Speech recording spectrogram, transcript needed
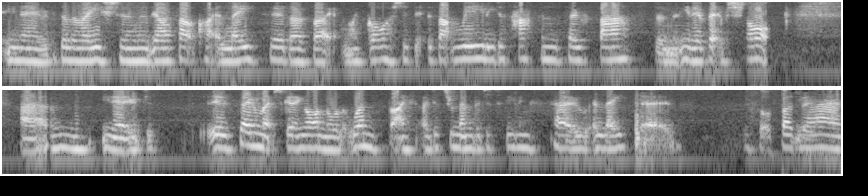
you know, exhilaration. I felt quite elated. I was like, oh my gosh, is it? Has that really just happened so fast? And you know, a bit of shock. Um, you know, just there was so much going on all at once, but I, I just remember just feeling so elated. Sort of buzzing. Yeah,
